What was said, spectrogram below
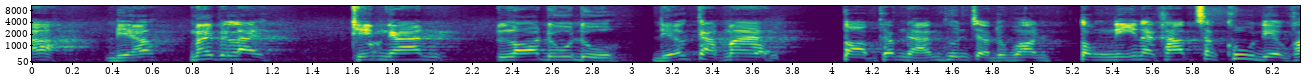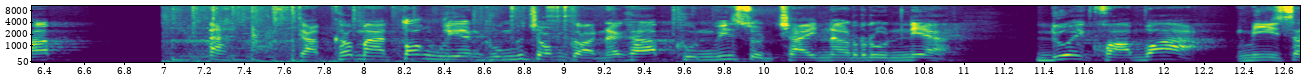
อะเดี๋ยวไม่เป็นไร ทีมงานรอดูดู เดี๋ยวกลับมาตอบคำถามคุณจตุพรตรงนี้นะครับ สักครู่เดียวครับอะกลับเข้ามาต้องเรียนคุณผู้ชมก่อนนะครับ คุณวิสุทธ์ชัยนรุณเนี่ย ด้วยความว่ามีส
